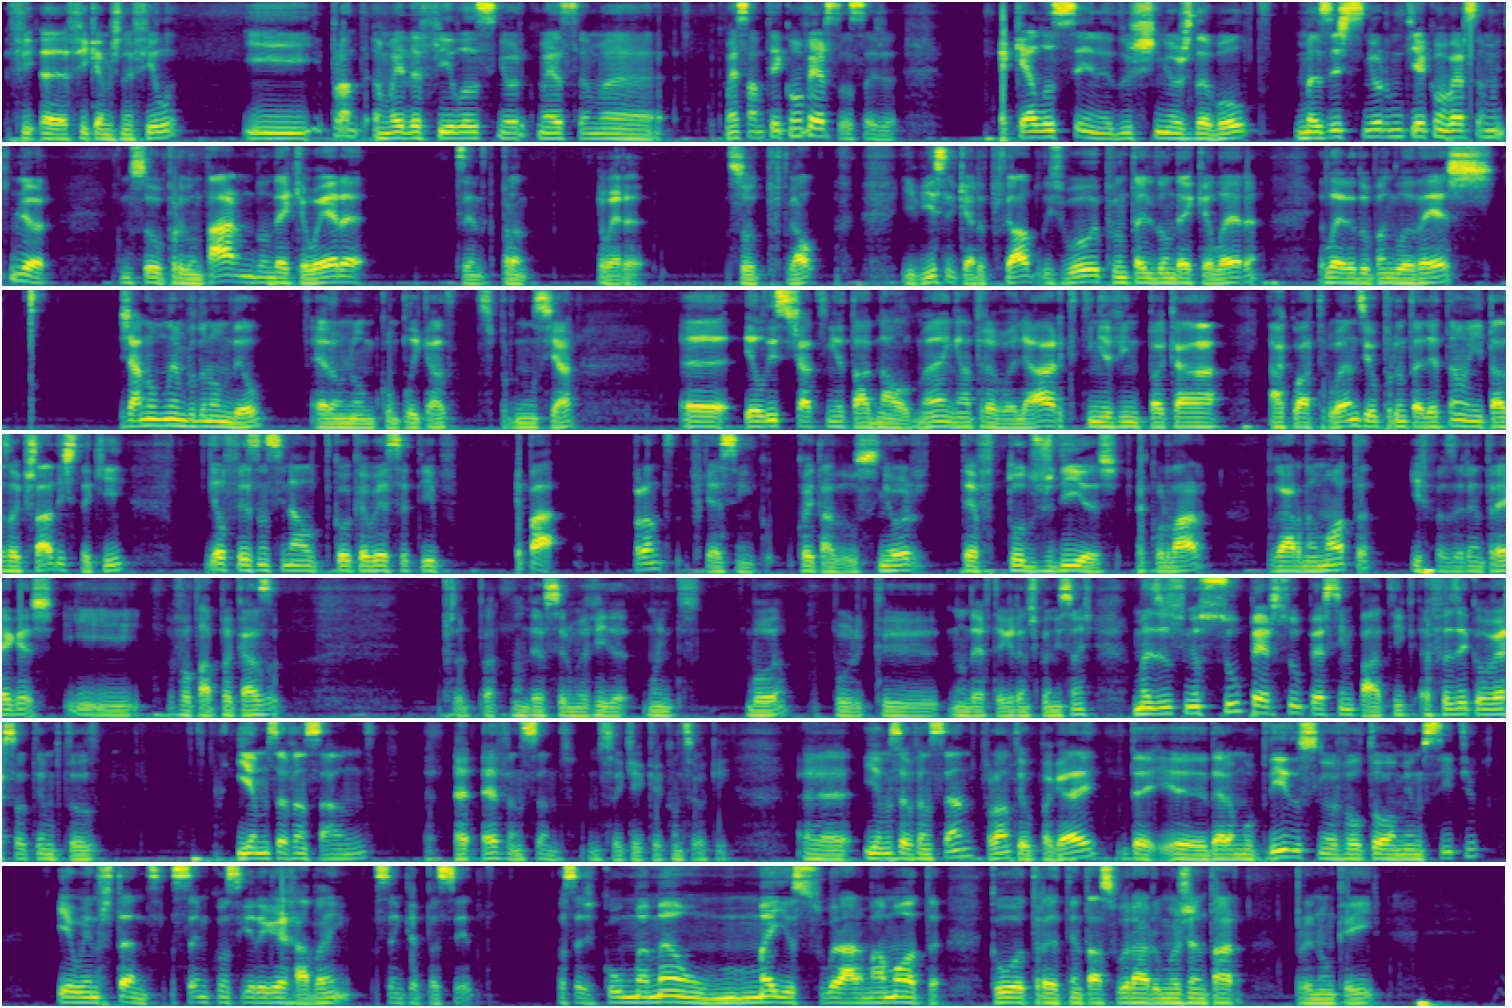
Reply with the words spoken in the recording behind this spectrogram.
fi, uh, ficamos na fila e pronto, a meio da fila o senhor começa-me a, começa a meter conversa, ou seja, aquela cena dos senhores da Bolt, mas este senhor metia conversa muito melhor. Começou a perguntar-me de onde é que eu era, dizendo que pronto, eu era, sou de Portugal, e disse-lhe que era de Portugal, de Lisboa, e perguntei-lhe de onde é que ele era ele era do Bangladesh. Já não me lembro do nome dele. Era um nome complicado de se pronunciar. Uh, ele disse que já tinha estado na Alemanha a trabalhar, que tinha vindo para cá há 4 anos. E eu perguntei-lhe então, e estás a gostar disto aqui? E ele fez um sinal com a cabeça tipo: epá, pronto, porque é assim, coitado, o senhor deve todos os dias acordar, pegar na moto, ir fazer entregas e voltar para casa. Portanto, pronto, não deve ser uma vida muito boa, porque não deve ter grandes condições, mas o senhor super, super simpático, a fazer conversa o tempo todo. íamos avançando, a, avançando, não sei o que é que aconteceu aqui. Uh, íamos avançando, pronto, eu paguei, de, uh, deram-me o pedido, o senhor voltou ao mesmo sítio. Eu, entretanto, sem me conseguir agarrar bem, sem capacete, ou seja, com uma mão meio a segurar-me à mota, com a outra a tentar segurar o meu jantar para não cair.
